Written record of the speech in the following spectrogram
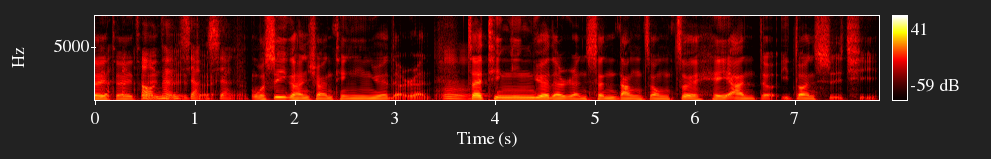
对对对，好难想象啊！我是一个很喜欢听音乐的人，在听音乐的人生当中最黑暗的一段时期，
